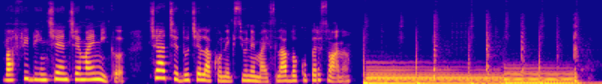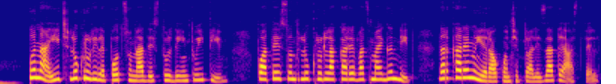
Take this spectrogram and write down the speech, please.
va fi din ce în ce mai mică, ceea ce duce la conexiune mai slabă cu persoana. Până aici, lucrurile pot suna destul de intuitiv. Poate sunt lucruri la care v-ați mai gândit, dar care nu erau conceptualizate astfel.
